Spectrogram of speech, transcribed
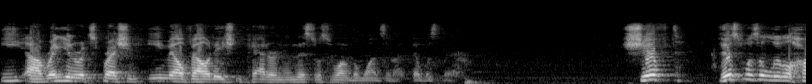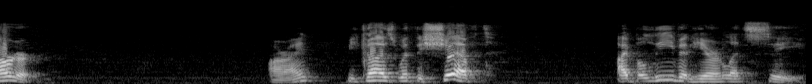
e, uh, regular expression email validation pattern, and this was one of the ones that, I, that was there. Shift, this was a little harder. All right, because with the shift, I believe in here, let's see.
